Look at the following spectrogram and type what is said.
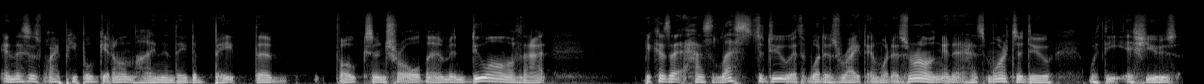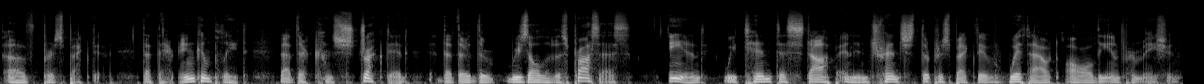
And this is why people get online and they debate the folks and troll them and do all of that because it has less to do with what is right and what is wrong, and it has more to do with the issues of perspective that they're incomplete, that they're constructed, that they're the result of this process. And we tend to stop and entrench the perspective without all the information.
